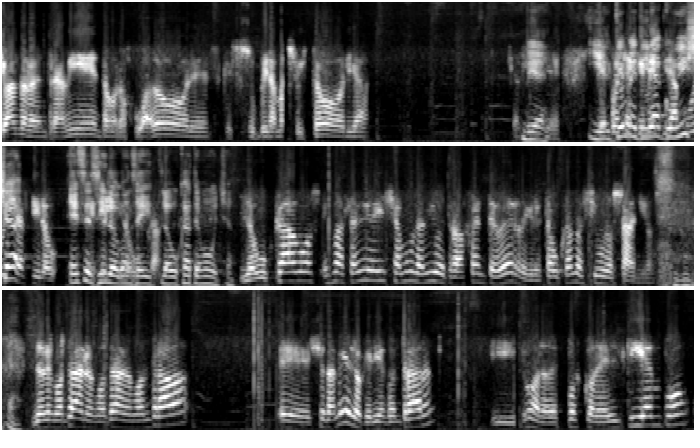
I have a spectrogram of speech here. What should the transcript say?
llevándolo al entrenamiento con los jugadores, que se supiera más su historia. Así Bien. Y el que me tira cubilla, sí lo- ese sí lo conseguí, buscamos. lo buscaste mucho. Lo buscamos, es más, a mí me llamó un amigo que trabajaba en TBR que lo está buscando hace unos años. No lo encontraba, no lo encontraba, no lo encontraba. Eh, yo también lo quería encontrar. Y bueno, después con el tiempo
